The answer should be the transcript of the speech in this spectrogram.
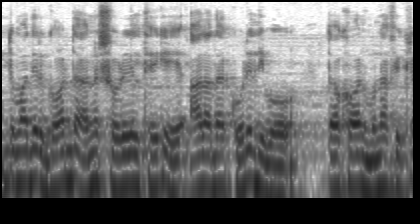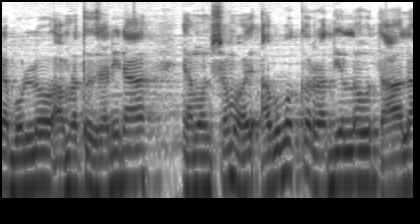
তোমাদের গর্দান শরীর থেকে আলাদা করে দিব। তখন মুনাফিকরা বলল, আমরা তো জানি না। এমন সময় আবু বক্কর রাদিয়াল্লাহ তালা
